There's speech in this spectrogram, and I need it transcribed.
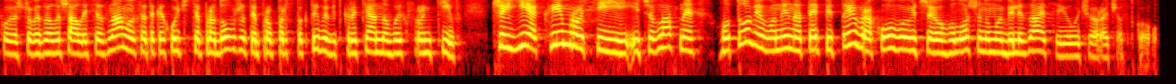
Дякую, що ви залишалися з нами. Все таки хочеться продовжити про перспективи відкриття нових фронтів. Чи є ким Росії, і чи власне готові вони на те піти, враховуючи оголошену мобілізацію учора частково?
